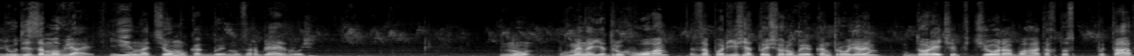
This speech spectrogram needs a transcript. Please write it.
люди замовляють і на цьому как би, ну, заробляють гроші. Ну, в мене є друг Вова з Запоріжжя, той, що робить контролери. До речі, вчора багато хто спитав.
